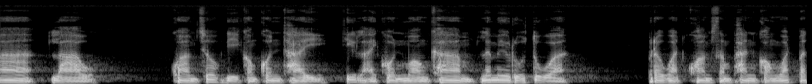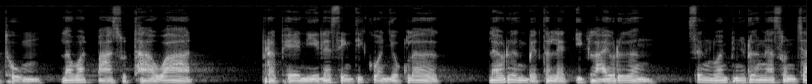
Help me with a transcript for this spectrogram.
ม่า ลาว ความโชคดีของคนไทยที่หลายคนมองข้ามและไม่รู้ตัว ประวัติความสัมพันธ์ของวัดปทุมและวัดป่าสุทธาวาส ประเพณีและสิ่งที่ควรยกเลิก และเรื่องเบ็ดเตล็ดอีกหลายเรื่อง ซึ่งล้วนเป็นเรื่องน่าสนใจ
